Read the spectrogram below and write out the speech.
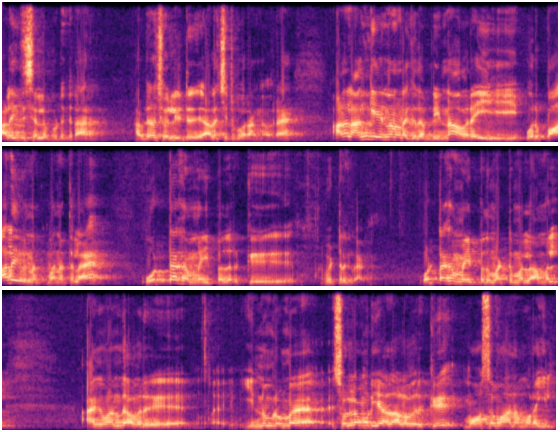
அழைத்து செல்லப்படுகிறார் அப்படின்னு சொல்லிட்டு அழைச்சிட்டு போகிறாங்க அவரை. ஆனால் அங்கே என்ன நடக்குது அப்படின்னா அவரை ஒரு பாலைவன வனத்தில் ஒட்டகம் மேய்ப்பதற்கு விட்டுருக்குறாங்க. ஒட்டகம் மேய்ப்பது மட்டுமல்லாமல் அங்கே வந்து அவர் இன்னும் ரொம்ப சொல்ல முடியாத அளவிற்கு மோசமான முறையில்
